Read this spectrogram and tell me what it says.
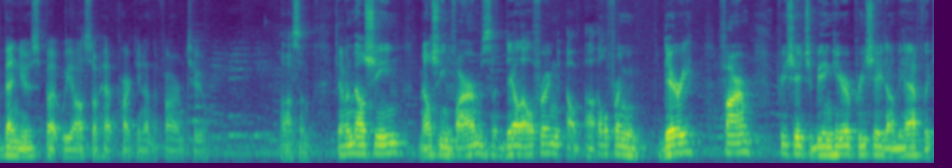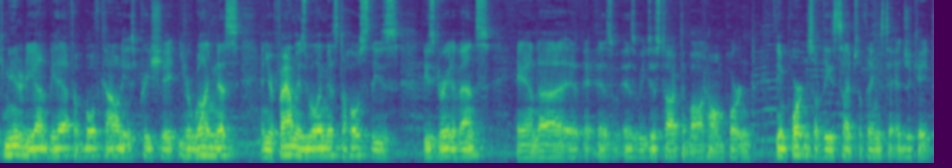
venues, but we also have parking on the farm too. Awesome. Kevin Malchine, Malchine Farms, Dale Elfring, El- uh, Elfring Dairy Farm. Appreciate you being here. Appreciate on behalf of the community, on behalf of both counties, appreciate your willingness and your family's willingness to host these these great events. And uh, as, as we just talked about, how important the importance of these types of things to educate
